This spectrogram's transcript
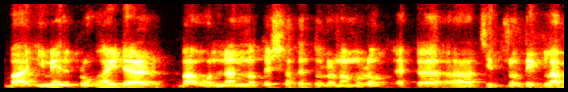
বা ইমেল প্রোভাইডার বা অন্যান্যদের সাথে তুলনামূলক একটা চিত্র দেখলাম।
